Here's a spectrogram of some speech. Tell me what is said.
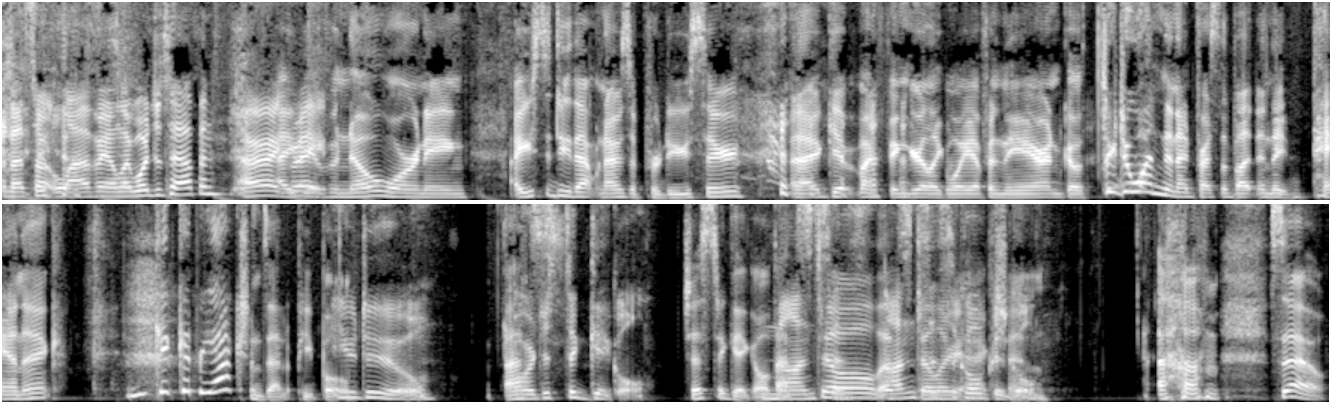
and I start laughing. I'm like, what just happened? All right, I great. give no warning. I used to do that when I was a producer, and I'd get my finger like way up in the air and go three to one, and I'd press the button and they'd panic. And you get good reactions out of people. you do. or just a giggle. Just a giggle. That's still that's still a reaction. giggle. Um, so,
